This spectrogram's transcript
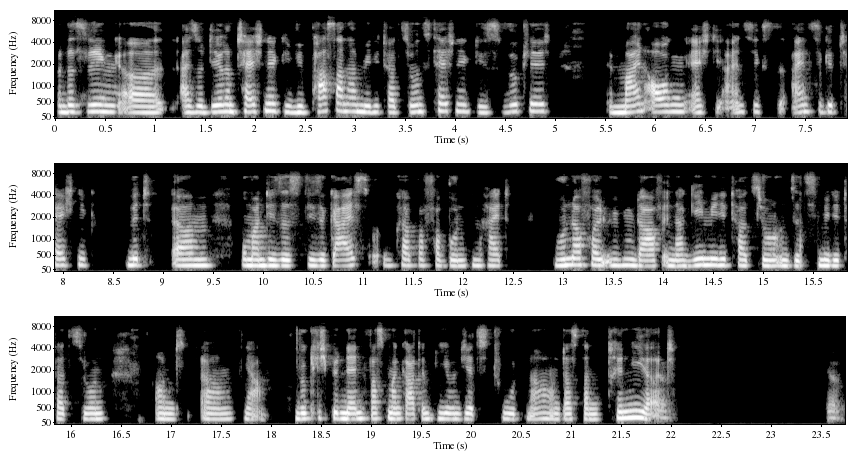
Und deswegen, äh, also deren Technik, die Vipassana Meditationstechnik, die ist wirklich in meinen Augen echt die einzigste, einzige Technik, mit, ähm, wo man dieses, diese Geist- und Körperverbundenheit wundervoll üben darf in der Gehmeditation und Sitzmeditation und ähm, ja, wirklich benennt, was man gerade im Hier und Jetzt tut ne? und das dann trainiert. Ja. ja.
